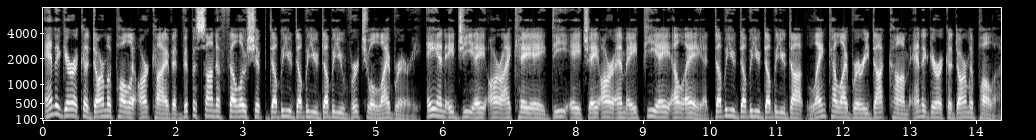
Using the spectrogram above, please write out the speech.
Anagarika Dharmapala Archive at Vipassana Fellowship www Virtual Library, ANAGARIKADHARMAPALA at www.lankalibrary.com Anagarika Dharmapala,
